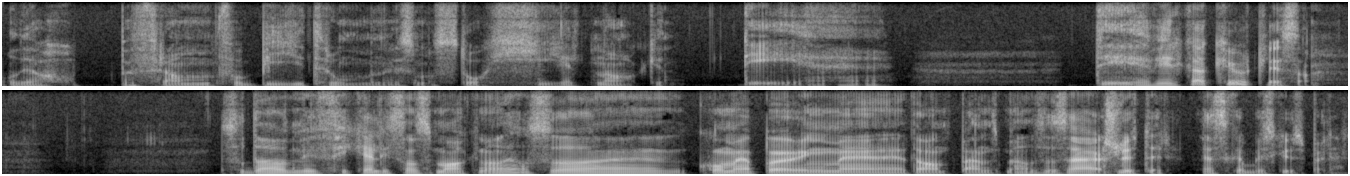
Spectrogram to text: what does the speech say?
og det å hoppe fram forbi trommene liksom, og stå helt naken, det Det virka kult, liksom. Så da fikk jeg litt sånn smaken av det, og så eh, kom jeg på øving med et annet band som jeg hadde, så sa jeg slutter, jeg skal bli skuespiller.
